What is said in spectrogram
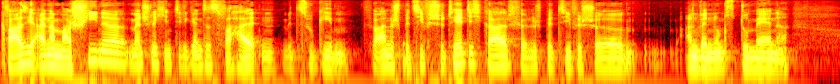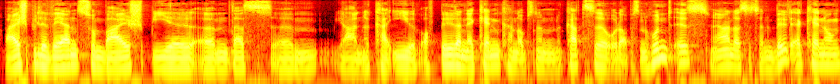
quasi einer Maschine menschlich intelligentes Verhalten mitzugeben für eine spezifische Tätigkeit, für eine spezifische Anwendungsdomäne. Beispiele wären zum Beispiel, ähm, dass ähm, ja eine KI auf Bildern erkennen kann, ob es eine Katze oder ob es ein Hund ist. Ja, das ist eine Bilderkennung.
